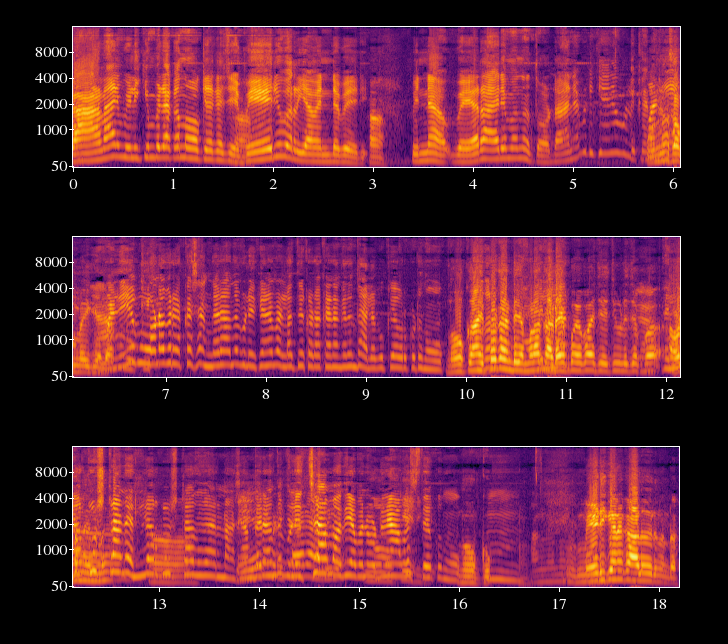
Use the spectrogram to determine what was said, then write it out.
കാണാൻ വിളിക്കുമ്പോഴൊക്കെ നോക്കിയൊക്കെ ചെയ്യും. പേര് പറയാം എന്റെ പേര്. പിന്നെ വേറെ ആരും വന്ന് തൊടാനെ പിടിക്കാനോ ഒന്നും സമ്മതിക്കില്ല. വഴിയെ പോണവരൊക്കെ ശങ്കരാന്ന് വിളിക്കാനും വെള്ളത്തിൽ കിടക്കണമെങ്കിലും തലപൊക്കി അവർക്കോട്ട് നോക്കും. നോക്കാം. ഇപ്പൊ കണ്ടേ നമ്മളെ കടയിൽ പോയപ്പോ ആ ചേച്ചി വിളിച്ചപ്പോ അവിടെ എല്ലാവർക്കും ഇഷ്ടമാണ് എല്ലാവർക്കും ഇഷ്ടം. അത് കാരണം ശങ്കരാന്ത് വിളിച്ചാൽ മതി. അവനോട് അവസ്ഥയൊക്കെ നോക്കും. നോക്കും. മേടിക്കാനൊക്കെ ആൾ വരുന്നുണ്ടോ?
